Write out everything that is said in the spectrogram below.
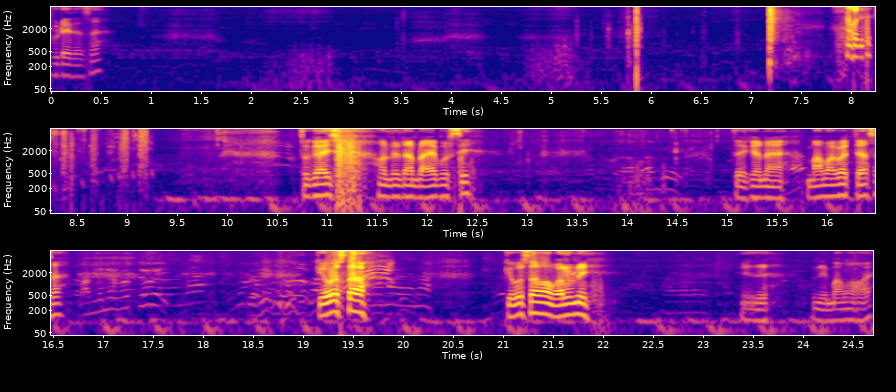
ফুটাইতেছে। তো গাইজ অলরেডি আমরা আয় পড়ছি। তো এখানে মামা বাড়িতে আছে। কি অবস্থা? কি অবস্থা মামা? ভালো নেই? এই যে, উনি মামা হয়।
